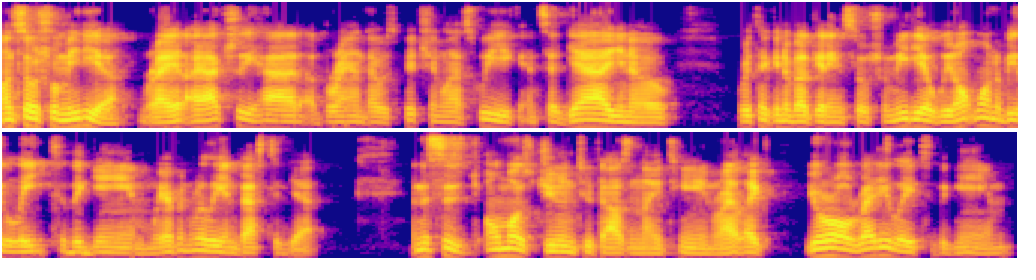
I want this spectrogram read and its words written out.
On social media, right? I actually had a brand I was pitching last week and said, yeah, you know, we're thinking about getting social media. We don't want to be late to the game. We haven't really invested yet. And this is almost June 2019, right? Like you're already late to the game.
